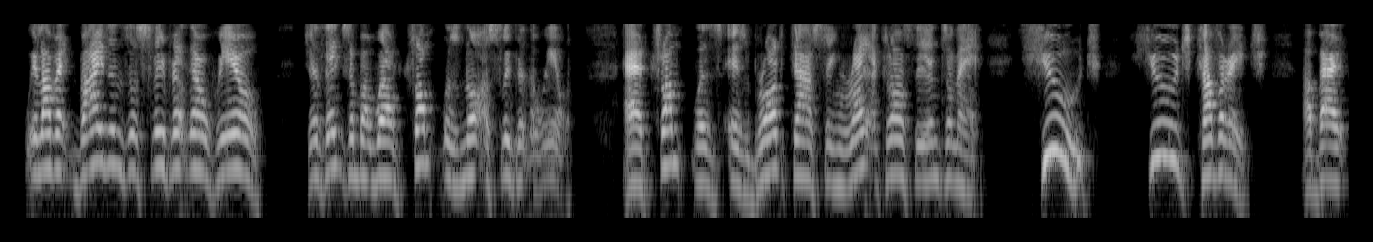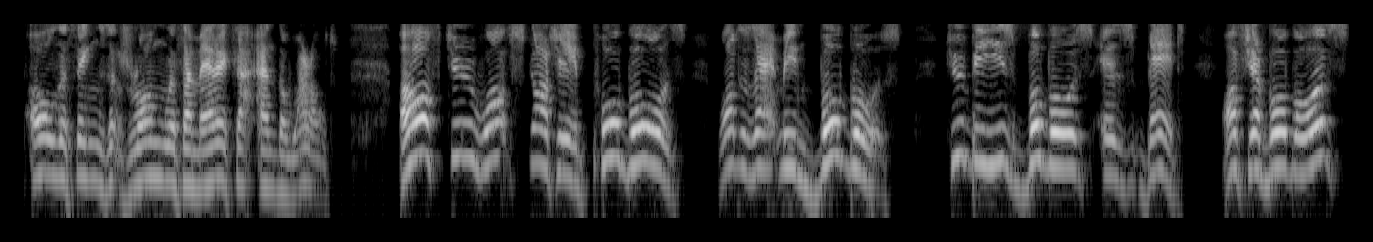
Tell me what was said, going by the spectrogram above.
We love it. Biden's asleep at the wheel. She thinks about, well, Trump was not asleep at the wheel. Uh, Trump was is broadcasting right across the internet. Huge, huge coverage about all the things that's wrong with America and the world. Off to what, Scotty? Pobos. What does that mean? Bobos. Two B's, bobos is bed. Off your bobos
